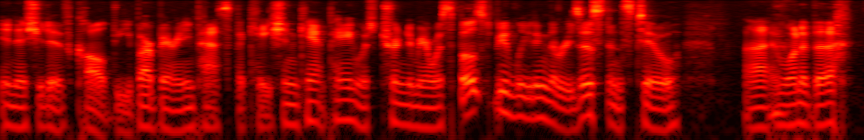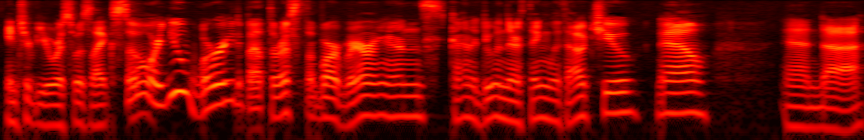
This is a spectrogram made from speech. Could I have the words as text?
initiative called the Barbarian Pacification Campaign, which Tryndamere was supposed to be leading the resistance to. Uh, and one of the interviewers was like, "So, are you worried about the rest of the barbarians kind of doing their thing without you now?" And uh,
